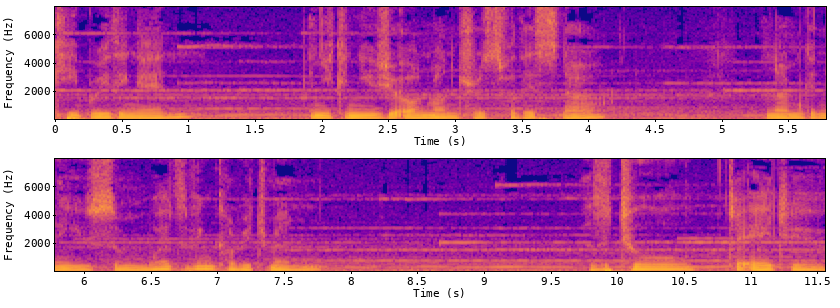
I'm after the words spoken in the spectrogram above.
Keep breathing in, and you can use your own mantras for this now. And I'm going to use some words of encouragement as a tool to aid you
